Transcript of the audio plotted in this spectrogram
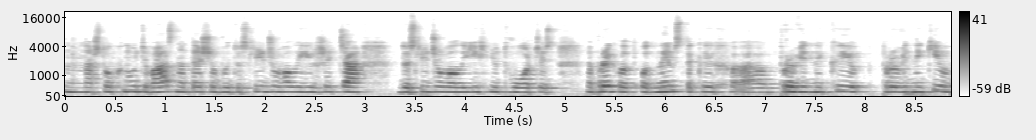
наштовхнуть вас на те, щоб ви досліджували їх життя, досліджували їхню творчість. Наприклад, одним з таких е, провідників, провідників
